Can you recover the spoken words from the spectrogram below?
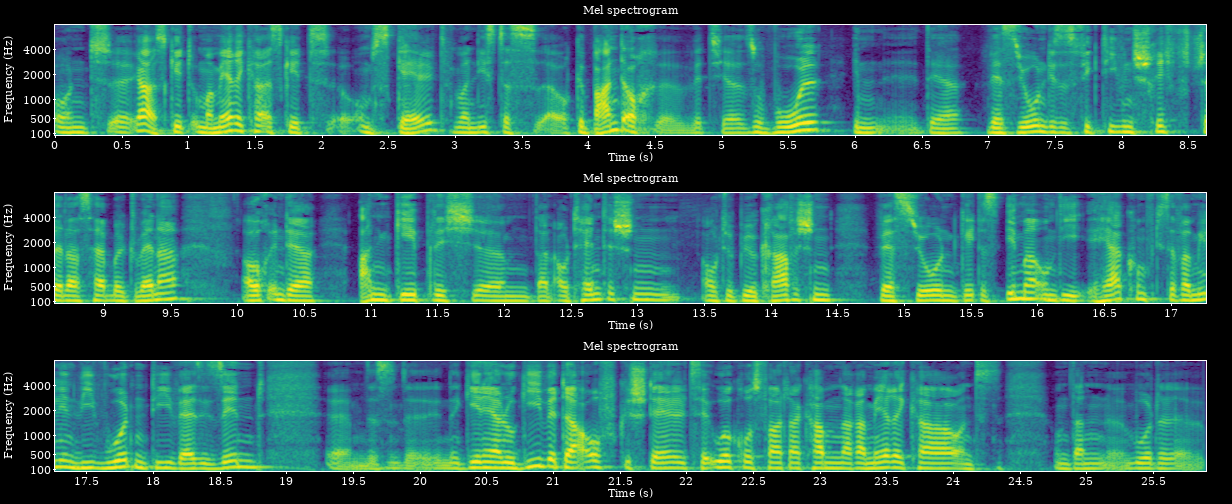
und äh, ja, es geht um Amerika, es geht ums Geld. Man liest das auch gebannt, auch äh, wird ja sowohl in äh, der Version dieses fiktiven Schriftstellers Herbert Renner auch in der angeblich ähm, dann authentischen, autobiografischen Version geht es immer um die Herkunft dieser Familien. Wie wurden die, wer sie sind? Ähm, das ist eine Genealogie wird da aufgestellt. Der Urgroßvater kam nach Amerika und, und dann wurde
